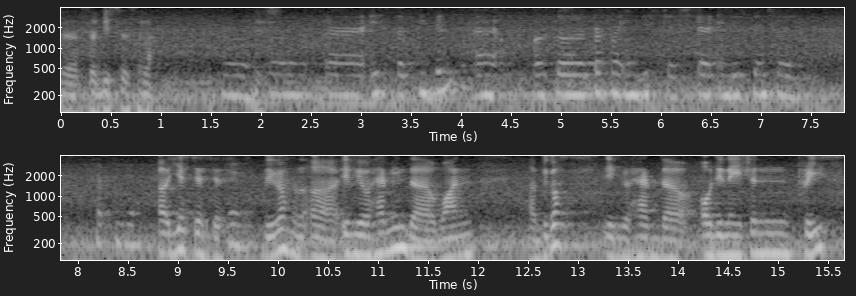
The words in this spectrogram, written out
the services lah. Oh, Yes. so is baptism also performed in this church, uh, in this sanctuary? Baptism. Uh, yes, yes, yes. Yes. Because uh, if you're having the one, uh, because if you have the ordination priest,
